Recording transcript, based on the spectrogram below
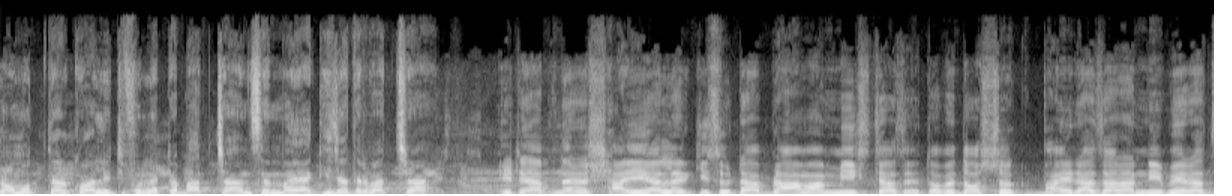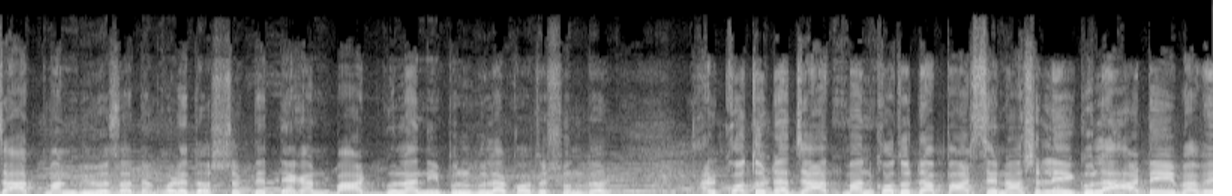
চমৎকার কোয়ালিটিফুল একটা বাচ্চা আনছেন। ভাইয়া কি জাতের বাচ্চা? এটা আপনার সাইয়ালের কিছুটা ব্রাহ্মা মিক্সড আছে। তবে দর্শক ভাইরা যারা নেবে এরা জাতমান বিবেচনা করে দর্শকদের দেখান। বাটগুলা নিপুলগুলা কত সুন্দর। আর কতটা জাতমান কতটা পার্সেন্ট আসলে এগুলো হাটে এভাবে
